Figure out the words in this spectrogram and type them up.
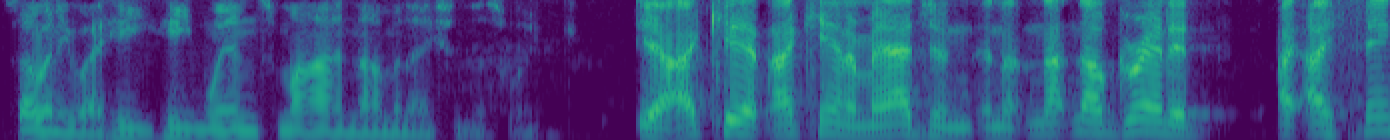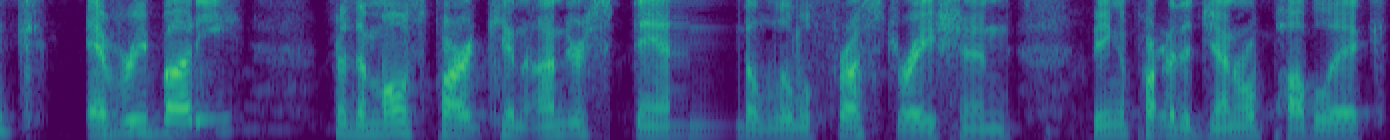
So anyway, he he wins my nomination this week. Yeah, I can't. I can't imagine. And uh, not, now, granted, I, I think everybody, for the most part, can understand a little frustration being a part of the general public.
